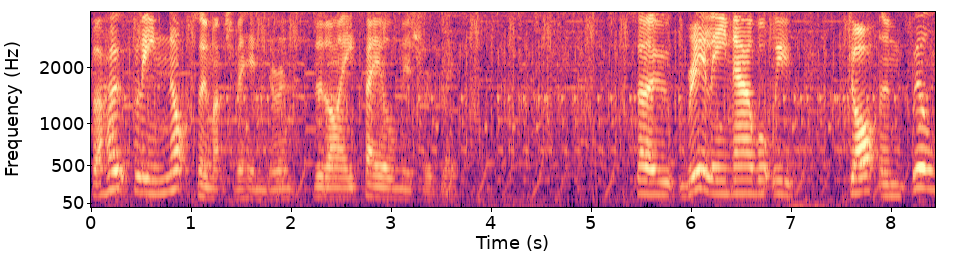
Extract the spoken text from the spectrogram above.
but hopefully not so much of a hindrance that I fail miserably. So really now what we've got and will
